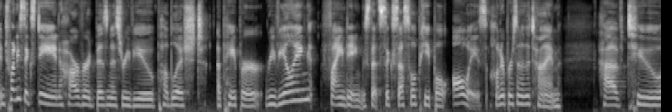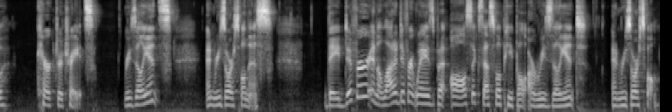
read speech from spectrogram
In 2016, Harvard Business Review published a paper revealing findings that successful people always, 100% of the time, have two character traits resilience and resourcefulness. They differ in a lot of different ways, but all successful people are resilient and resourceful.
